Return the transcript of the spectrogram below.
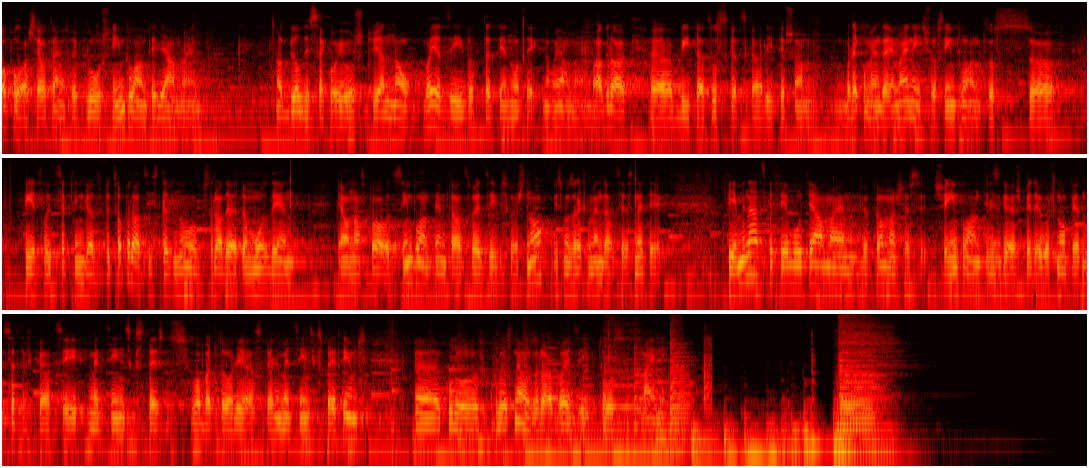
populārs jautājums, vai plūšu implanti ir jāmaina. Atbildi ir sekojoša. Ja nav vajadzība, tad tie noteikti nav jāmaina. Agrāk uh, bija tāds uzskats, kā arī tiešām rekomendēja mainīt šos implantus uh, 5 līdz 7 gadus pēc operācijas. Tad, nu, strādājot ar mūsdienu jaunās paudzes implantiem, tādas vajadzības vairs nav. Vismaz rekomendācijās netiek pieminēts, ka tie būtu jāmaina, jo tomēr šies, šie implanti izgājuši pietiekoši nopietnu certifikāciju, medicīniskus testus laboratorijās, kā arī medicīniskus pētījumus, kuros, kuros neuzrāda vajadzību tos mainīt.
